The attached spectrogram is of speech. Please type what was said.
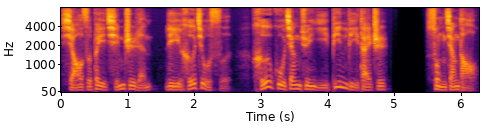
小子被擒之人，李何就死，何故将军以宾礼待之？宋江道：“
